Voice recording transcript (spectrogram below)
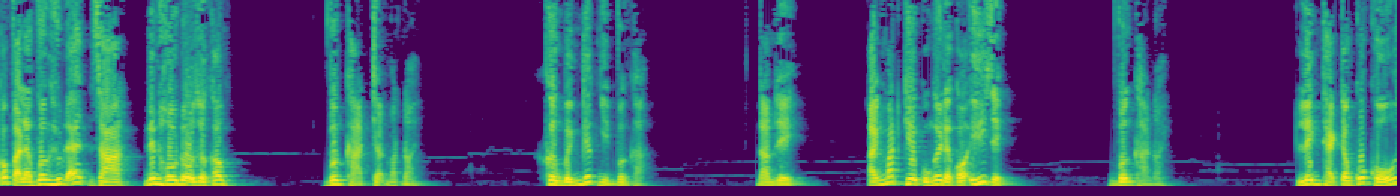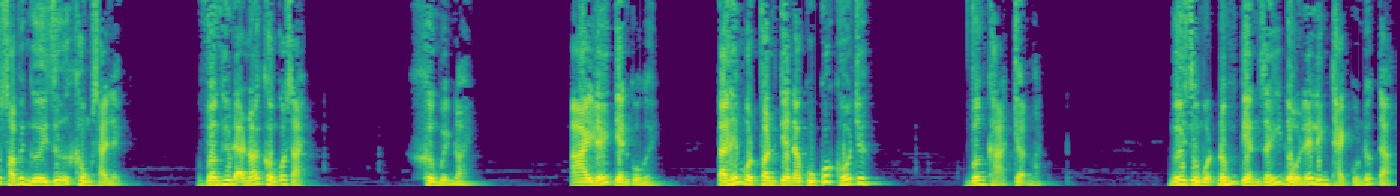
Có phải là Vương Hữu lẽ già nên hồ đồ rồi không? Vương Khả trợn mắt nói. Khương Bính liếc nhìn Vương Khả. Làm gì? Ánh mắt kia của ngươi là có ý gì? Vương Khả nói. Linh thạch trong quốc khố so với người giữ không sai lệch. Vương Hiếu đã nói không có sai. Khương Bình nói. Ai lấy tiền của ngươi? Ta lấy một phần tiền nào của quốc khố chứ? Vương Khả trợn mắt. Ngươi dùng một đống tiền giấy đổi lấy linh thạch của nước ta.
